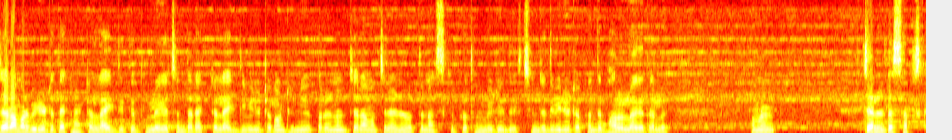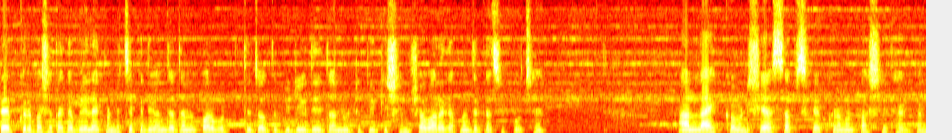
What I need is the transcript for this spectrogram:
যারা আমার ভিডিওটাতে এখন একটা লাইক দিতে ভুলে গেছেন, তারা একটা লাইক দিয়ে ভিডিওটা কন্টিনিউ করেন। আর যারা আমার চ্যানেলে নতুন, আজকে প্রথম ভিডিও দেখছেন, যদি ভিডিওটা আপনাদের ভালো লাগে, তাহলে আমার চ্যানেলটা সাবস্ক্রাইব করে পাশে থাকা বেল আইকনটা চেপে দেবেন, যাতে আমি পরবর্তীতে যত ভিডিও দিই, তার নোটিফিকেশন সবার আগে আপনাদের কাছে পৌঁছে। আর লাইক কমেন্ট শেয়ার সাবস্ক্রাইব করে আমার পাশে থাকবেন।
